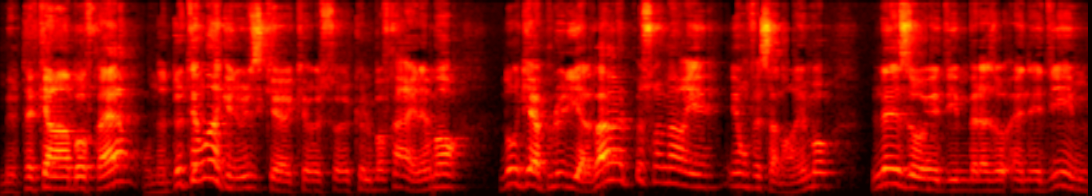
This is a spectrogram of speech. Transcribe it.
Mais peut-être qu'elle a un beau-frère, on a deux témoins qui nous disent que, que, le beau-frère, est mort, donc il n'y a plus d'Iava, elle peut se remarier. Et on fait ça dans les mots. Les Oedim, Belazo En Edim,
